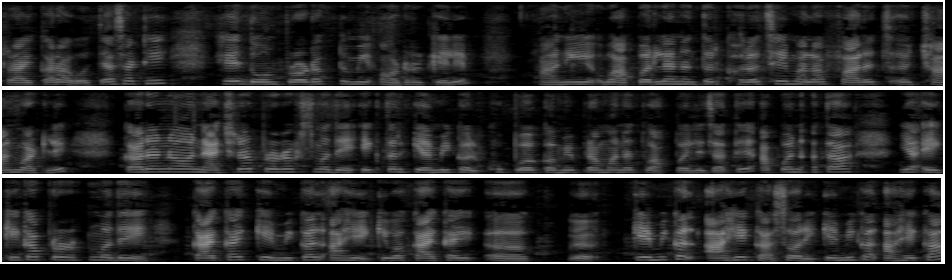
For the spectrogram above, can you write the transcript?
ट्राय करावं. त्यासाठी हे दोन प्रॉडक्ट मी ऑर्डर केले. आणि वापरल्यानंतर खरंच हे मला फारच छान वाटले. कारण नॅचरल प्रोडक्ट्समध्ये एकतर केमिकल खूप कमी प्रमाणात वापरले जाते. आपण आता या एकेका प्रोडक्टमध्ये काय काय केमिकल आहे किंवा काय काय केमिकल आहे का? सॉरी केमिकल आहे का?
